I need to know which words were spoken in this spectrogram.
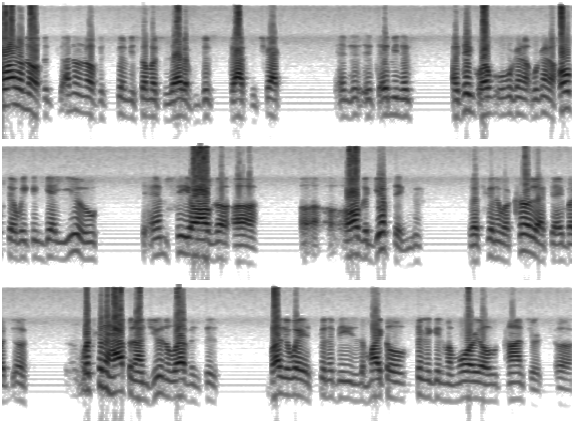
Oh, I don't know if it's I don't know if it's going to be so much of that. If we just pass the check, and it, it, I mean it's I think what we're gonna we're gonna hope that we can get you to MC all the uh, uh, all the gifting that's going to occur that day. But uh, what's going to happen on June 11th is, by the way, it's going to be the Michael Finnegan Memorial Concert. Uh,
